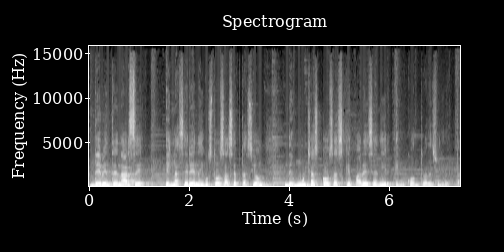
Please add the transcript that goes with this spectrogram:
Debe entrenarse en la serena y gustosa aceptación de muchas cosas que parecen ir en contra de su libertad.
